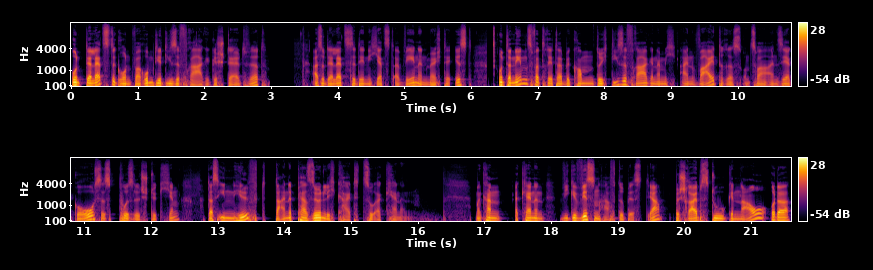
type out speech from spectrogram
Und der letzte Grund, warum dir diese Frage gestellt wird, also der letzte, den ich jetzt erwähnen möchte, ist, Unternehmensvertreter bekommen durch diese Frage nämlich ein weiteres, und zwar ein sehr großes Puzzlestückchen, das ihnen hilft, deine Persönlichkeit zu erkennen. Man kann erkennen, wie gewissenhaft du bist. Ja? Beschreibst du genau oder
